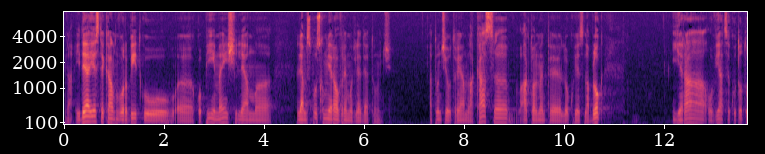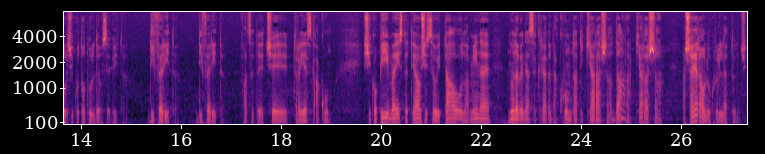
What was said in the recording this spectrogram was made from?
Da. Ideea este că am vorbit cu uh, copiii mei și le-am... Uh, le-am spus cum erau vremurile de atunci. Atunci eu trăiam la casă, actualmente locuiesc la bloc. Era o viață cu totul și cu totul deosebită, diferită, diferită față de ce trăiesc acum. Și copiii mei stăteau și se uitau la mine, nu le venea să creadă, dar cum, tati, chiar așa? Da, chiar așa. Așa erau lucrurile atunci.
